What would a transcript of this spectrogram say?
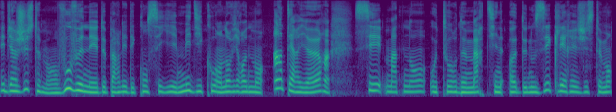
Eh bien, justement, vous venez de parler des conseillers médicaux en environnement intérieur. C'est maintenant au tour de Martine Hott de nous éclairer justement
